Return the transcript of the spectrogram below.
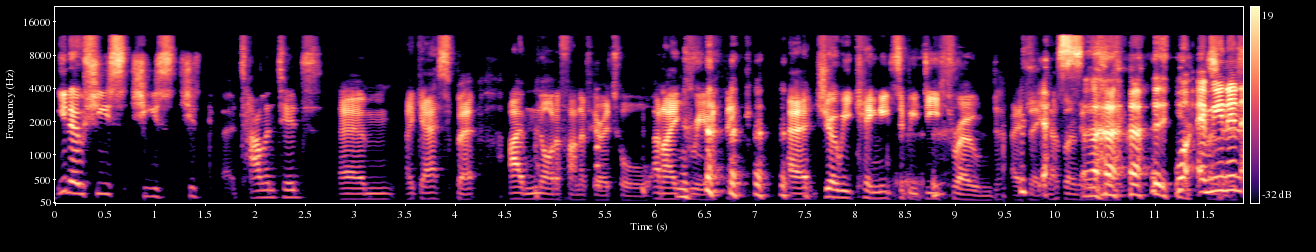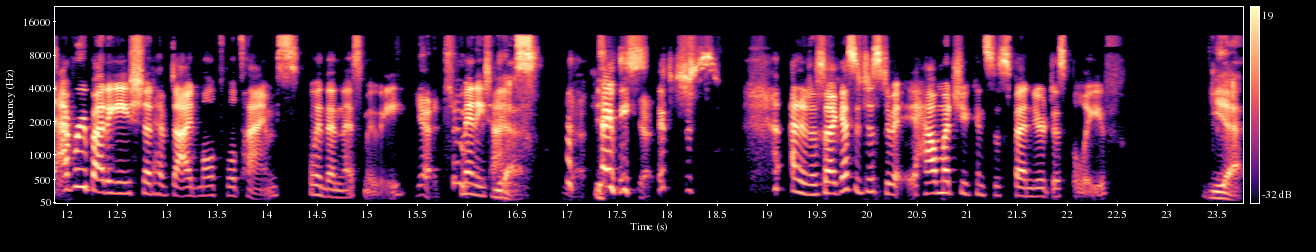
you know, she's she's she's uh, talented, um, I guess, but I'm not a fan of her at all. And I agree. I think uh, Joey King needs to be dethroned. I think that's what I'm going to say. Well, I mean, and everybody should have died multiple times within this movie, Yeah, too. many times. Yeah. yeah. I mean, Yeah. it's just, I don't know. So I guess it's just a bit, how much you can suspend your disbelief. Yeah,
